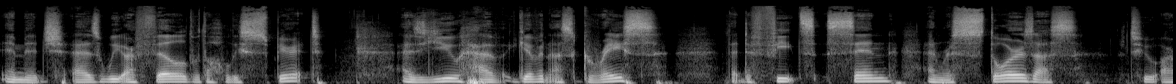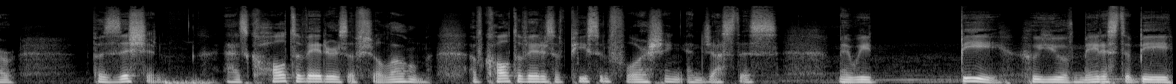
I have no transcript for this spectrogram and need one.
image as we are filled with the Holy Spirit, as you have given us grace that defeats sin and restores us to our position as cultivators of shalom, of cultivators of peace and flourishing and justice. May we be who you have made us to be,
